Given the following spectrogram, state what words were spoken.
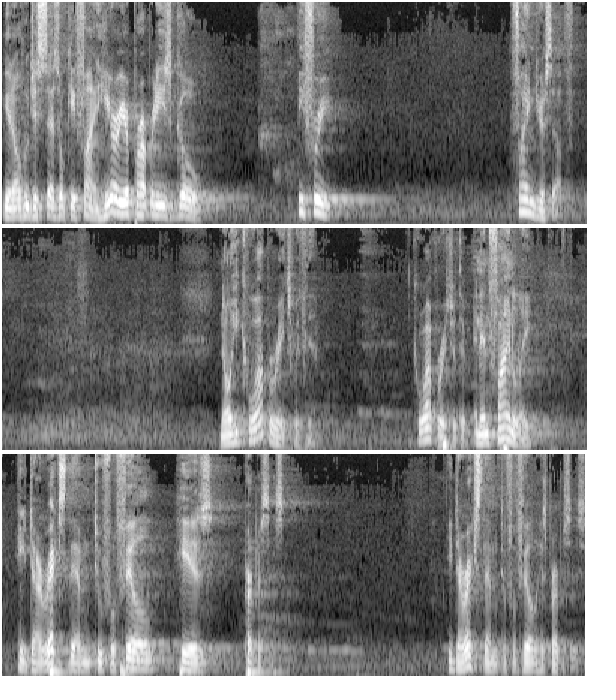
you know, who just says, "Okay, fine. Here are your properties. Go. Be free." find yourself. No, he cooperates with them. He cooperates with them. And then finally, he directs them to fulfill his purposes. He directs them to fulfill his purposes.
